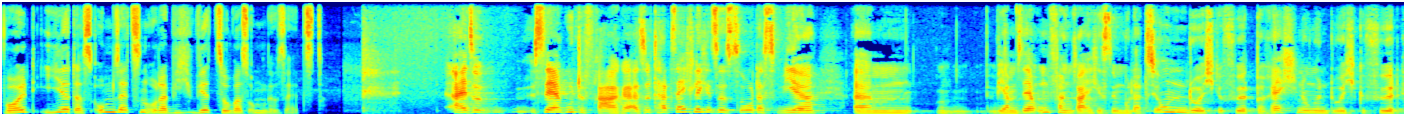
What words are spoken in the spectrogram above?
wollt ihr das umsetzen oder wie wird sowas umgesetzt? Also sehr gute Frage. Also tatsächlich ist es so, dass wir ähm, wir haben sehr umfangreiche Simulationen durchgeführt, Berechnungen durchgeführt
